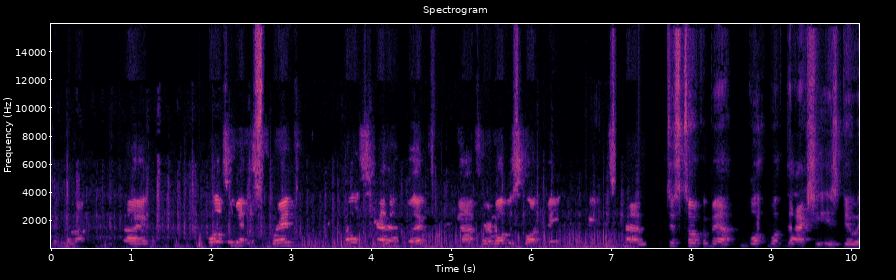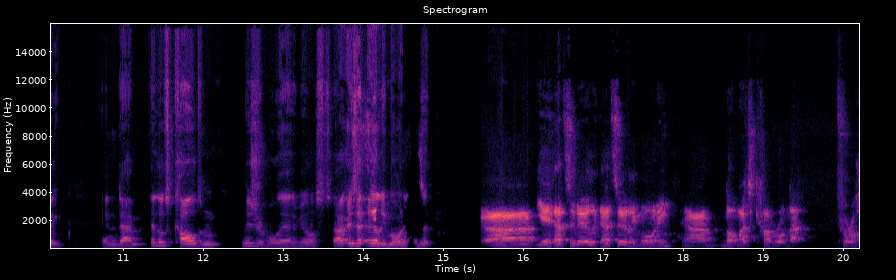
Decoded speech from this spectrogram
so tell us about the spread. Tell us how that works uh, for a novice like me. Just, um, just talk about what, what that actually is doing. And um, it looks cold and miserable there, to be honest. Oh, is it early morning? Is it? Uh, yeah, that's an early. That's early morning. Um, not much cover on that for a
